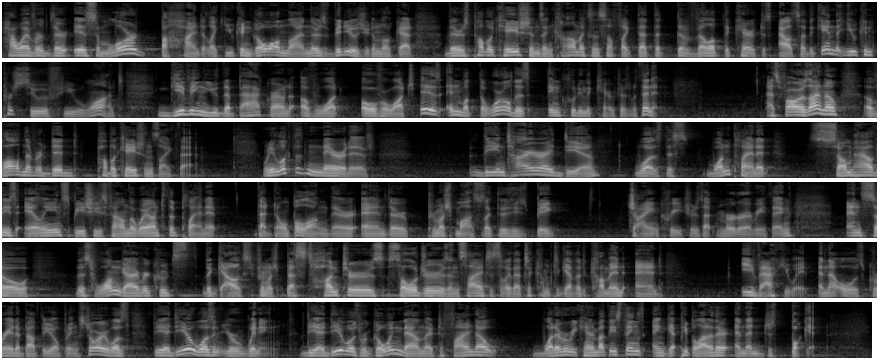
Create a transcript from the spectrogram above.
However, there is some lore behind it. Like you can go online, there's videos you can look at, there's publications and comics and stuff like that that develop the characters outside the game that you can pursue if you want, giving you the background of what Overwatch is and what the world is, including the characters within it. As far as I know, Evolve never did publications like that. When you looked at the narrative, the entire idea was this one planet, somehow these alien species found their way onto the planet that don't belong there, and they're pretty much monsters. Like there's these big, giant creatures that murder everything, and so this one guy recruits the galaxy pretty much best hunters, soldiers, and scientists stuff like that to come together to come in and evacuate. And that what was great about the opening story was the idea wasn't you're winning. The idea was we're going down there to find out whatever we can about these things and get people out of there and then just book it.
